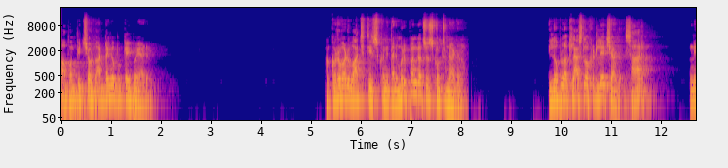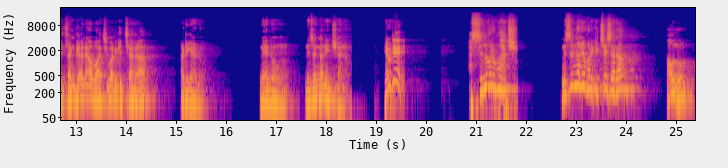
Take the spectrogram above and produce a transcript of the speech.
పాపం పిచ్చోడు అడ్డంగా బుక్ అయిపోయాడు. ఆ కుర్రవాడు వాచ్ తీసుకొని దాన్ని మురిపంగా చూసుకుంటున్నాడు. ఈ లోపల క్లాస్లో ఒకటి లేచాడు. సార్ నిజంగానే ఆ వాచ్ వాడికి ఇచ్చారా? అడిగాడు. నేను నిజంగానే ఇచ్చాను. ఏమిటి? ఆ సిల్వర్ వాచ్ నిజంగానే వాడికి ఇచ్చేశారా? అవును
